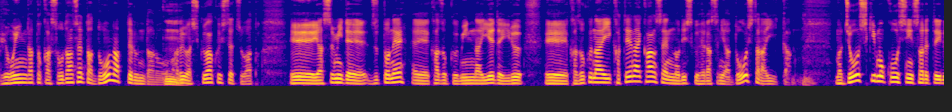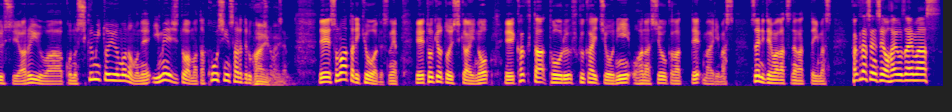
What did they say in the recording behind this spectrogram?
病院だとか相談センターどうなってるんだろう、うん、あるいは宿泊施設はと、えー、休みでずっとね、えー、家族みんな家でいる、えー、家族内、家庭内感染のリスク減らすにはどうしたらいいか。うんまあ、常識も更新されているし、あるいはこの仕組みというものもね、イメージとはまた更新されているかもしれません。はいはい、で、そのあたり今日はですね、東京都医師会の角田徹副会長にお話を伺ってまいります。すでに電話がつながっています。角田先生おはようございます。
